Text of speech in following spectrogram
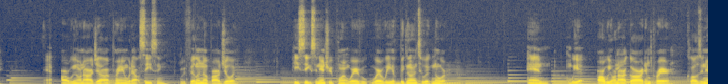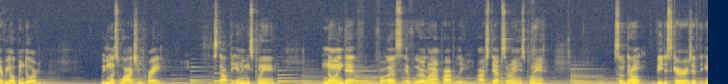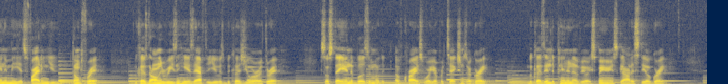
Are we on our job praying without ceasing, refilling up our joy? He seeks an entry point where, where we have begun to ignore. And we are we on our guard in prayer, closing every open door? We must watch and pray, stop the enemy's plan, knowing that for, for us, if we are aligned properly, our steps are in his plan. So don't be discouraged if the enemy is fighting you. Don't fret, because the only reason he is after you is because you are a threat. So stay in the bosom of, the, of Christ where your protections are great, because independent of your experience, God is still great.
